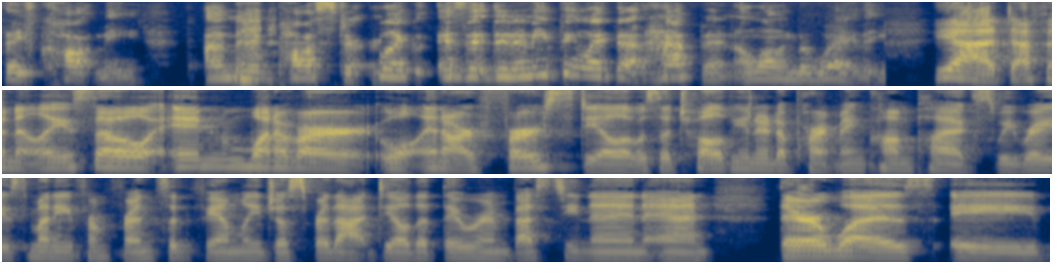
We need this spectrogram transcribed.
They've caught me. I'm an imposter. Like, is it, did anything like that happen along the way? You- yeah, definitely. So, in one of our, well, in our first deal, it was a 12 unit apartment complex. We raised money from friends and family just for that deal that they were investing in. And there was a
